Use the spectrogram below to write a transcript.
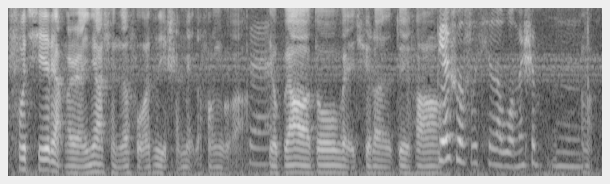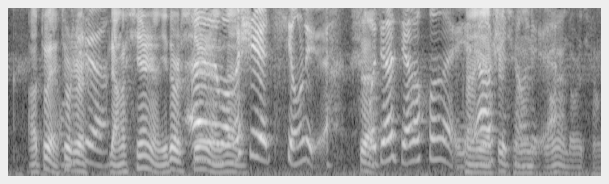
夫妻两个人一定要选择符合自己审美的风格，对，就不要都委屈了对方。别说夫妻了，我们是嗯啊，对，就是两个新人，一对新人。我们是情侣，对，我觉得结了婚了也要是情侣，永远都是情侣。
